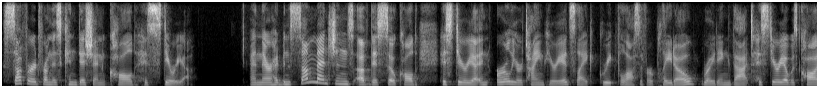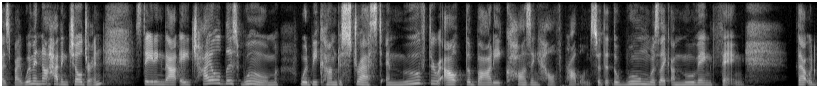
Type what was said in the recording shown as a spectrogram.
suffered from this condition called hysteria. And there had been some mentions of this so called hysteria in earlier time periods, like Greek philosopher Plato writing that hysteria was caused by women not having children, stating that a childless womb would become distressed and move throughout the body, causing health problems. So that the womb was like a moving thing that would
